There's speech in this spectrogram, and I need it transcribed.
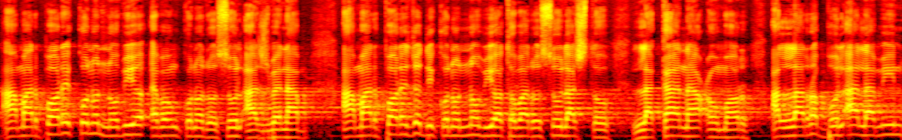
আমার পরে কোনো নবী এবং কোনো রসুল আসবে না। আমার পরে যদি কোনো নবী অথবা রসুল আসতো, লাকানা ওমর আল্লাহ রব্বুল আলামিন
